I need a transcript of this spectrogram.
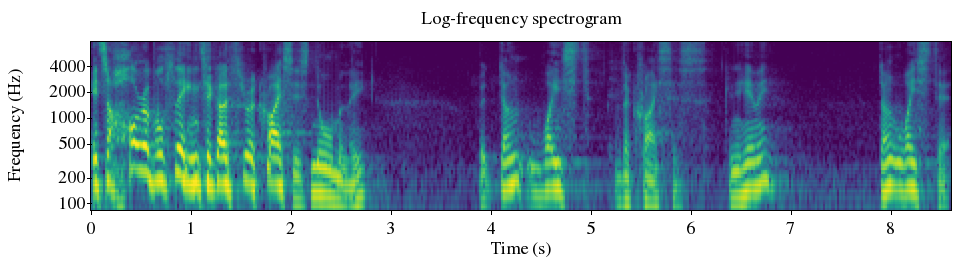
It's a horrible thing to go through a crisis normally, but don't waste the crisis. Can you hear me? Don't waste it.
